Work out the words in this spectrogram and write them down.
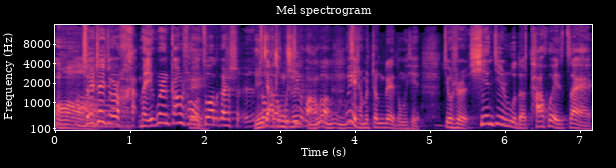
哦，所以这就是韩美国人刚说我做了个是赢做个五 G 网络为什么争这东西？就是先进入的，它会在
